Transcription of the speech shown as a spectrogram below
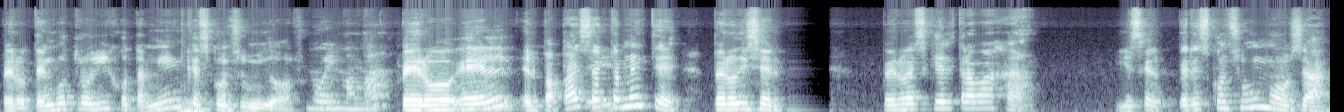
pero tengo otro hijo también que es consumidor. O el papá. Pero él, el papá exactamente, pero dicen, pero es que él trabaja, y es que, pero es consumo, o sea,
